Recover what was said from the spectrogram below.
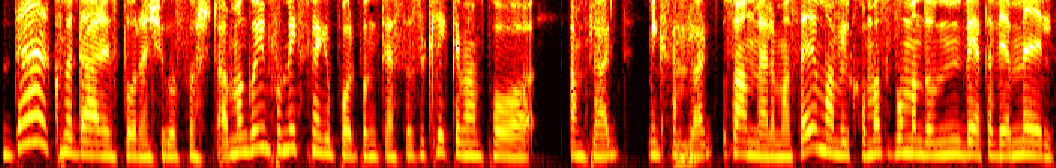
Där kommer Darin stå den 21. Man går in på mixmegapol.se så klickar man på Unplugged, Mix Mm. Unplugged och så anmäler man sig om man vill komma så får man då veta via mail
